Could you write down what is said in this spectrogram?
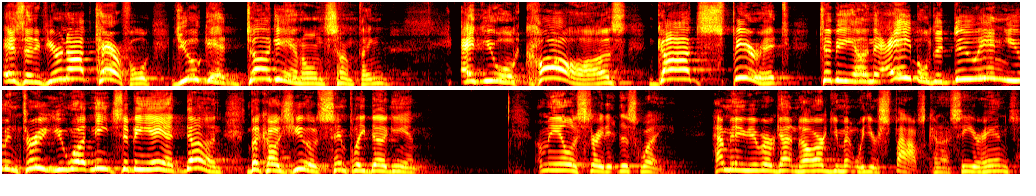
is that if you're not careful, you'll get dug in on something and you will cause God's Spirit to be unable to do in you and through you what needs to be done because you have simply dug in. Let me illustrate it this way. How many of you ever gotten into an argument with your spouse? Can I see your hands?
